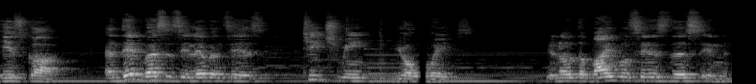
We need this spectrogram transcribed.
He is God. And then verses 11 says, Teach me your ways. You know, the Bible says this in,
